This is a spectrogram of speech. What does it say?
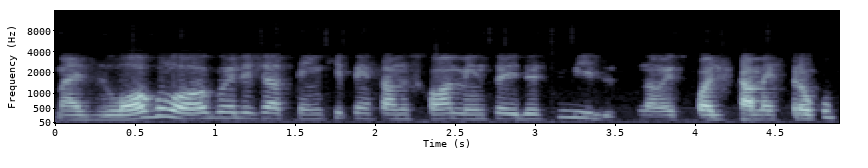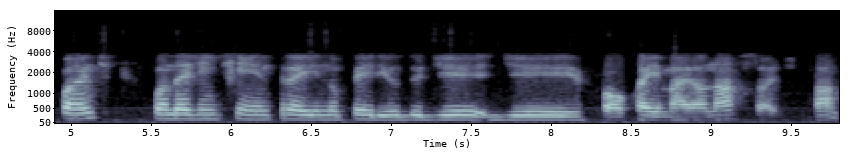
mas logo, logo ele já tem que pensar no escoamento aí desse milho, senão isso pode ficar mais preocupante quando a gente entra aí no período de, de foco aí maior na soja, tá?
